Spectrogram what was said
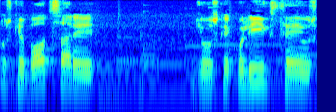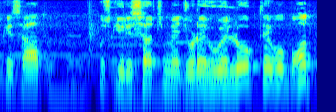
उसके बहुत सारे जो उसके कोलीग्स थे, उसके साथ उसकी रिसर्च में जुड़े हुए लोग थे, वो बहुत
